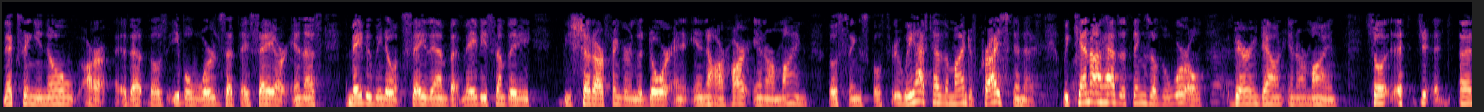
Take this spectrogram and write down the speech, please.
next thing you know, our, that those evil words that they say are in us. Maybe we don't say them, but maybe somebody, we shut our finger in the door and in our heart, in our mind, those things go through. We have to have the mind of Christ in us. We cannot have the things of the world bearing down in our mind. So uh, uh,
